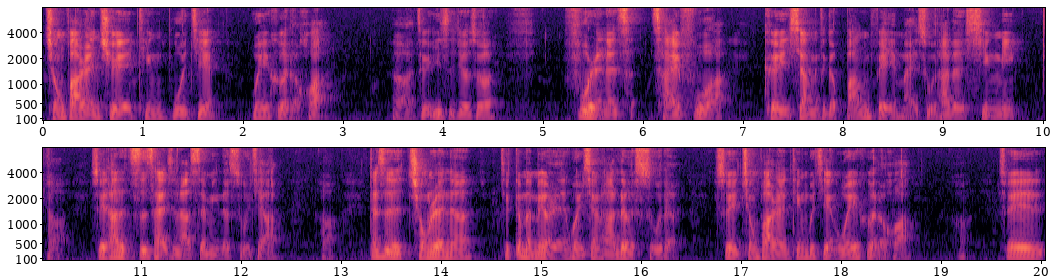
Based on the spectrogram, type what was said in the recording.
穷乏人却听不见威吓的话。啊，这个意思就是说，富人的财财富啊，可以向这个绑匪买赎他的性命啊，所以他的资财是他生命的赎价啊。但是穷人呢，就根本没有人会向他勒赎的，所以穷乏人听不见威吓的话啊。所以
